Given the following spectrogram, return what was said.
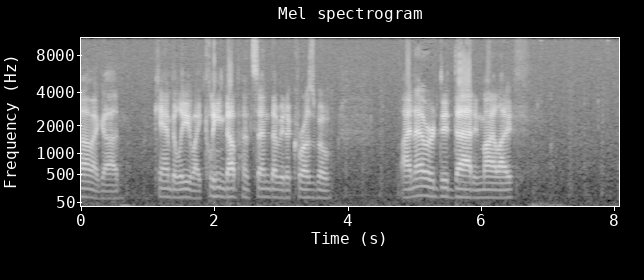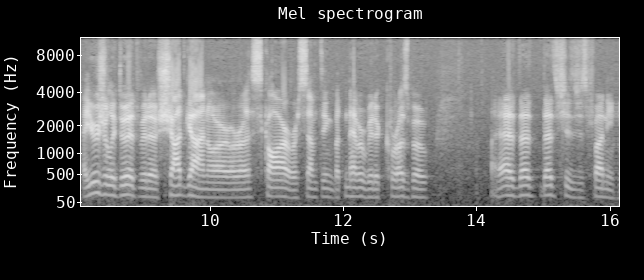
Oh my god. Can't believe I cleaned up and Hacienda with a crossbow. I never did that in my life. I usually do it with a shotgun or, or a scar or something, but never with a crossbow. I, that that shit's just funny.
